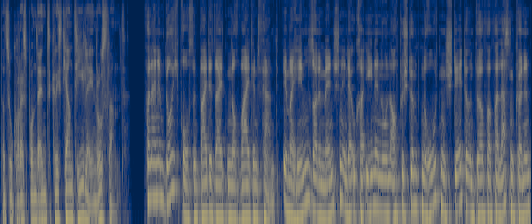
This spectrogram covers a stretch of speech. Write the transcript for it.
Dazu Korrespondent Christian Thiele in Russland. Von einem Durchbruch sind beide Seiten noch weit entfernt. Immerhin sollen Menschen in der Ukraine nun auf bestimmten Routen Städte und Dörfer verlassen können,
